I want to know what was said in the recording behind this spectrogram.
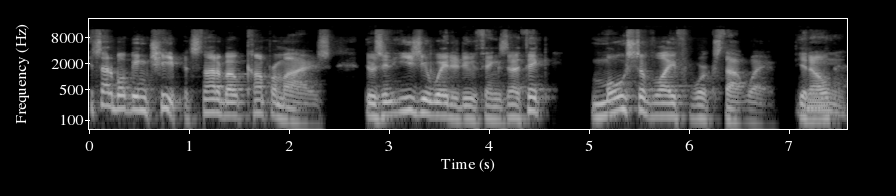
it's not about being cheap. It's not about compromise. There's an easier way to do things, and I think most of life works that way. You know, mm.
